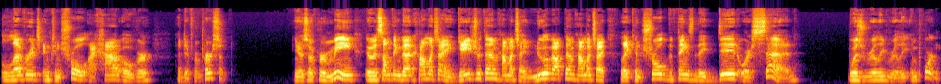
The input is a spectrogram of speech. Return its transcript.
leverage and control I had over a different person. You know, so for me, it was something that how much I engaged with them, how much I knew about them, how much I like controlled the things they did or said was really, really important.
